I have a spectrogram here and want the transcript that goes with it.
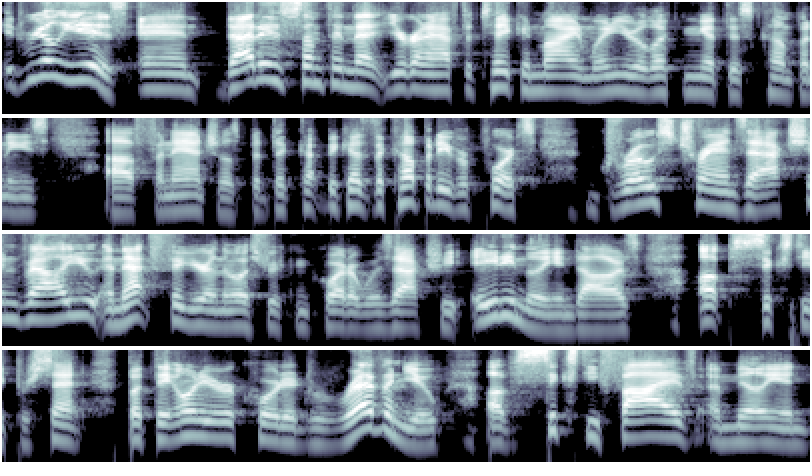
It really is, and that is something that you're going to have to take in mind when you're looking at this company's uh, financials. But the, because the company reports gross transaction value, and that figure in the most recent quarter was actually $80 million, up 60%, but they only recorded revenue of $65 million.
